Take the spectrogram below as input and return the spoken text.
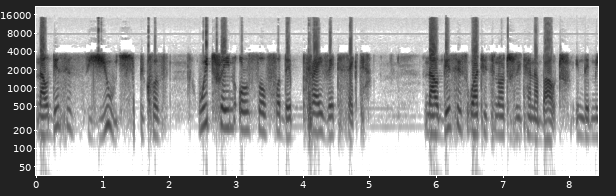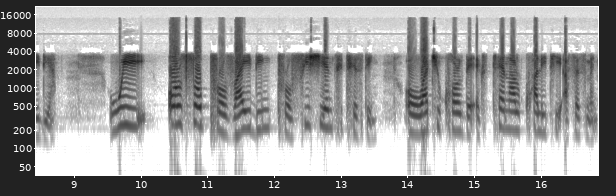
Now, this is huge because we train also for the private sector. Now, this is what is not written about in the media. We also providing proficiency testing or what you call the external quality assessment.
